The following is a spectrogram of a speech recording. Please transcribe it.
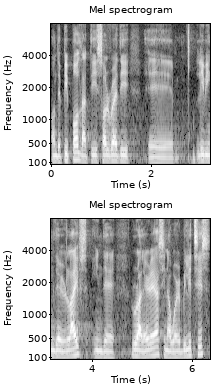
on the people that is already uh, living their lives in the rural areas, in our villages,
